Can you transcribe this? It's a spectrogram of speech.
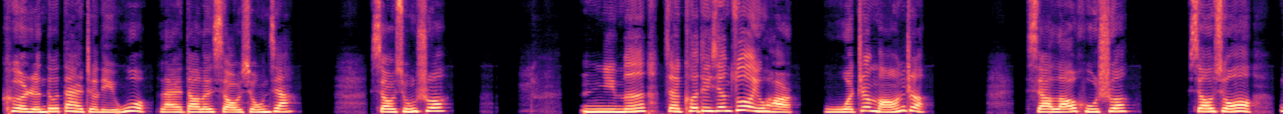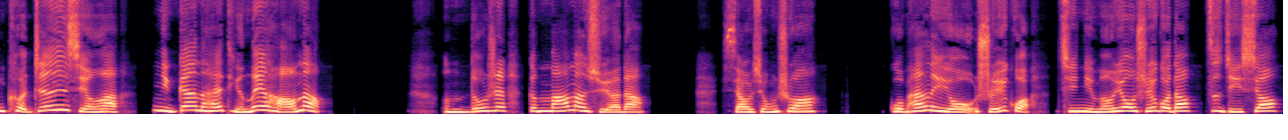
客人都带着礼物来到了小熊家。”小熊说：“你们在客厅先坐一会儿，我正忙着。”小老虎说：“小熊，你可真行啊！”你干的还挺内行呢，嗯，都是跟妈妈学的。小熊说：“果盘里有水果，请你们用水果刀自己削。”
